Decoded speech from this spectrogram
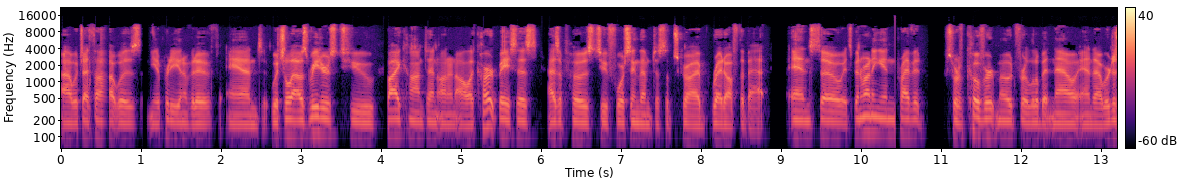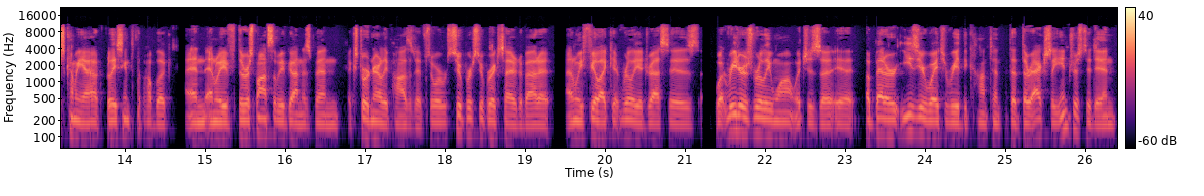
uh, which I thought was you know, pretty innovative and which allows readers to buy content on an a la carte basis as opposed to forcing them to subscribe right off the bat. And so it's been running in private sort of covert mode for a little bit now, and uh, we're just coming out, releasing it to the public, and and we've the response that we've gotten has been extraordinarily positive. So we're super super excited about it, and we feel like it really addresses what readers really want, which is a a better, easier way to read the content that they're actually interested in,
